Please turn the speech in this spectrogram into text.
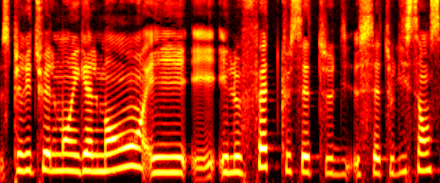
spirituellement également, et, le fait que cette, cette licence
